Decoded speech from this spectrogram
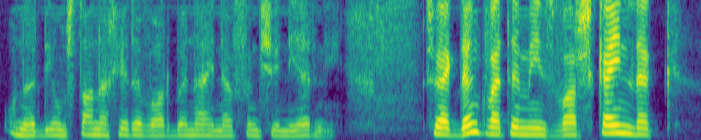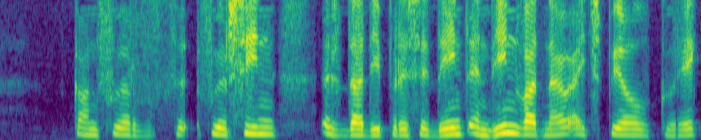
onder die omstandighede waarbinne hy nou funksioneer nie. So ek dink wat 'n mens waarskynlik kan voor voorsien is dat die president indien wat nou uitspeel korrek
